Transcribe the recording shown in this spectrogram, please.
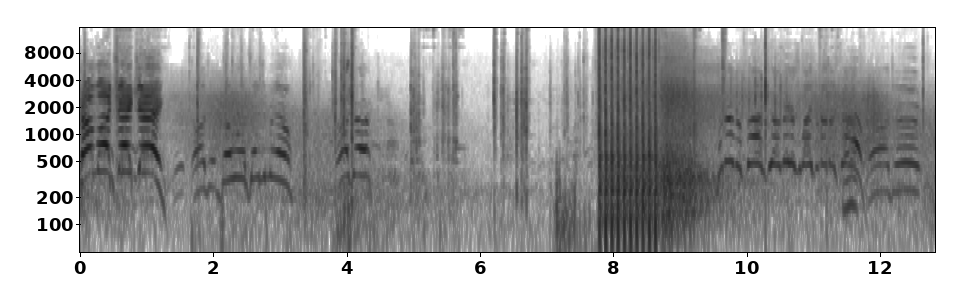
Come on, JJ! Roger, go on, change the bill. Roger. Maneuver five, zero meters away from MSF. Roger.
